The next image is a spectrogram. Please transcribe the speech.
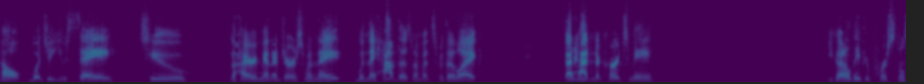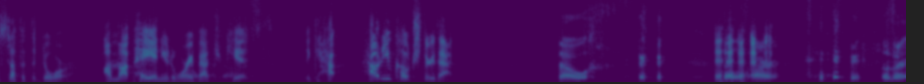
help? What do you say to the hiring managers when they when they have those moments where they're like, that hadn't occurred to me. You got to leave your personal stuff at the door. I'm not paying you to worry Oh about your gosh. kids. Like how how do you coach through that? so those are those are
